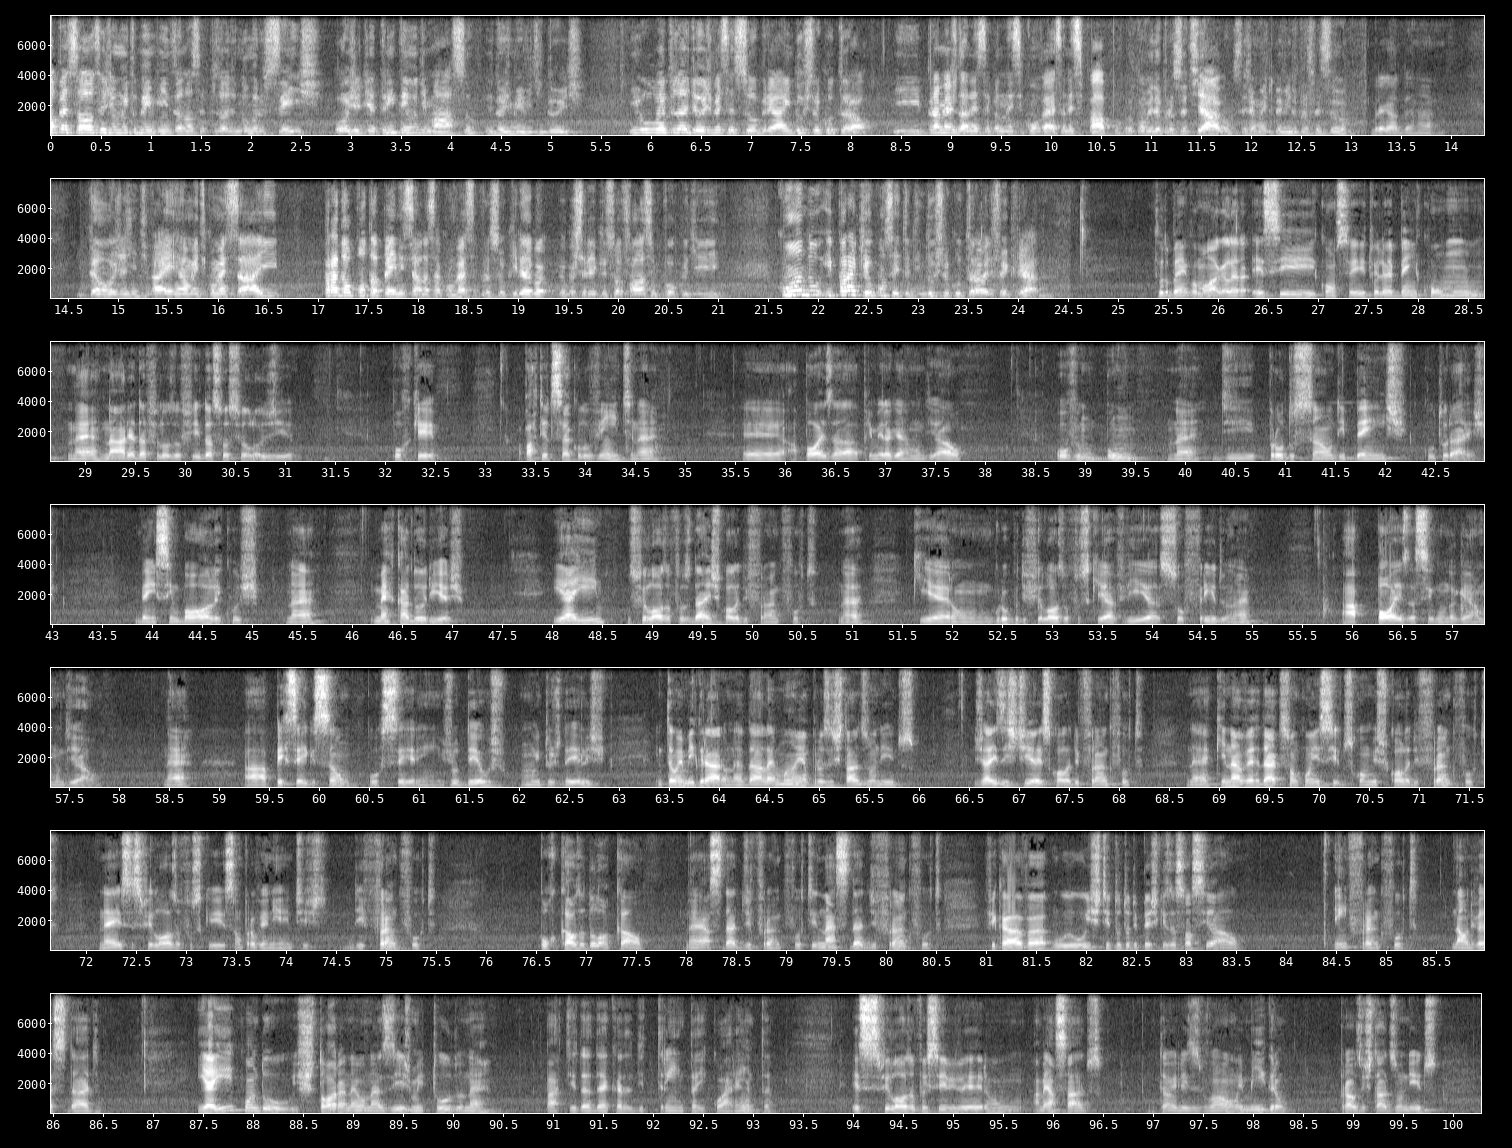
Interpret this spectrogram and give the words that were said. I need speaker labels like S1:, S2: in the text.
S1: Olá pessoal, sejam muito bem-vindos ao nosso episódio número 6. Hoje é dia 31 de março de 2022 e o episódio de hoje vai ser sobre a indústria cultural. E para me ajudar nessa, nessa conversa, nesse papo, eu convido o professor Tiago. Seja muito bem-vindo, professor.
S2: Obrigado, Bernardo.
S1: Então, hoje a gente vai realmente começar e para dar o pontapé inicial nessa conversa, professor, eu, queria, eu gostaria que o senhor falasse um pouco de quando e para que o conceito de indústria cultural ele foi criado.
S2: Tudo bem, vamos lá, galera. Esse conceito ele é bem comum né, na área da filosofia e da sociologia. Por quê? A partir do século XX, né, é, após a Primeira Guerra Mundial, houve um boom né, de produção de bens culturais, bens simbólicos né, e mercadorias. E aí, os filósofos da Escola de Frankfurt, né, que era um grupo de filósofos que havia sofrido né, após a Segunda Guerra Mundial, né? A perseguição por serem judeus, muitos deles, então emigraram, né, da Alemanha para os Estados Unidos. Já existia a Escola de Frankfurt, né, que na verdade são conhecidos como Escola de Frankfurt, né, esses filósofos que são provenientes de Frankfurt, por causa do local, né, a cidade de Frankfurt. E na cidade de Frankfurt ficava o Instituto de Pesquisa Social, em Frankfurt, na universidade. E aí, quando estoura né, o nazismo e tudo, né, a partir da década de 30 e 40, esses filósofos se viram ameaçados. Então, eles vão, emigram para os Estados Unidos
